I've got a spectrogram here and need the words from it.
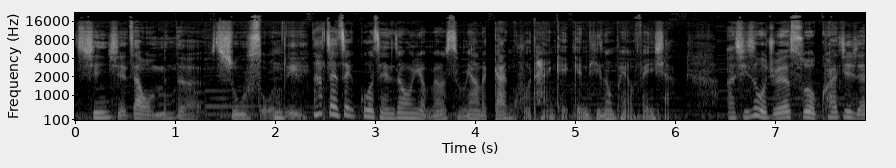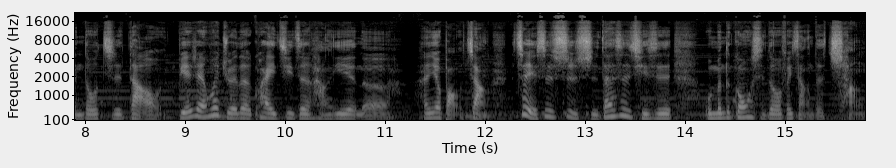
新血在我们的事务所里。嗯，那在这个过程中，有没有什么样的甘苦谈可以跟听众朋友分享？啊、呃，其实我觉得所有会计人都知道，别人会觉得会计这个行业呢，很有保障，这也是事实。但是其实我们的工时都非常的长。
